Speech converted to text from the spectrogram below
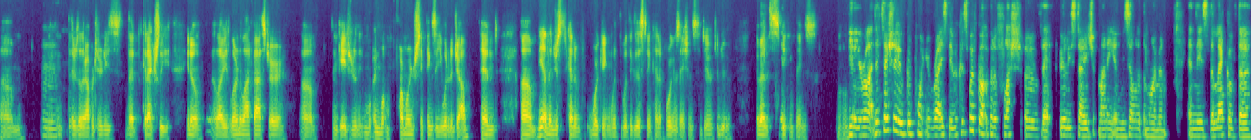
Um, mm. There's other opportunities that could actually you know allow you to learn a lot faster, um, engage in, in far more interesting things that you would in a job, and um, yeah, and then just kind of working with with existing kind of organizations to do to do events, speaking things. Mm -hmm. Yeah, you're right. That's actually a good point you raised there because we've got a bit of flush of that early stage money in New Zealand at the moment. And there's the lack of the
